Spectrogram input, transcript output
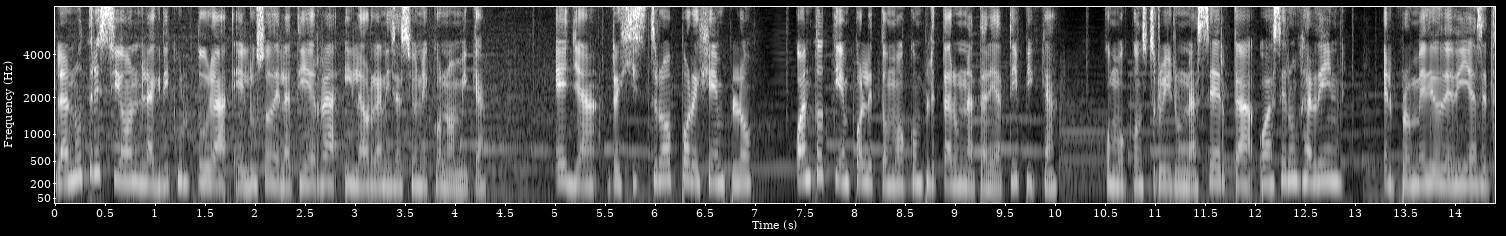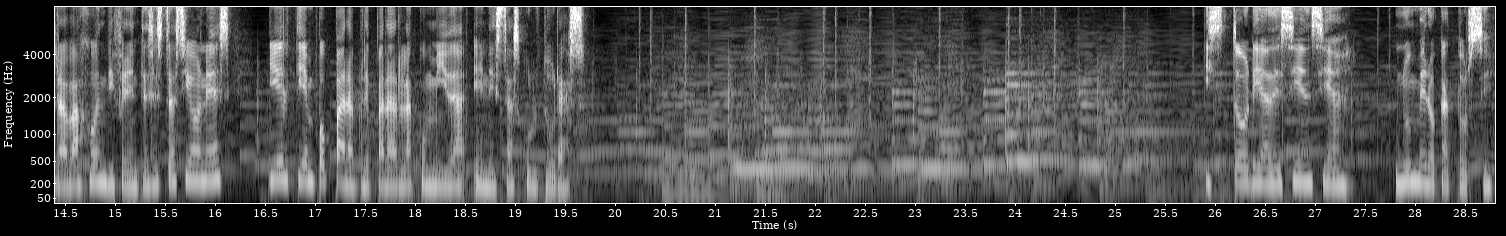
la nutrición, la agricultura, el uso de la tierra y la organización económica. Ella registró, por ejemplo, cuánto tiempo le tomó completar una tarea típica, como construir una cerca o hacer un jardín, el promedio de días de trabajo en diferentes estaciones y el tiempo para preparar la comida en estas culturas. Historia de ciencia Número 14.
